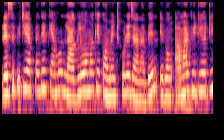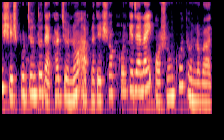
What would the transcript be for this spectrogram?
রেসিপিটি আপনাদের কেমন লাগল আমাকে কমেন্ট করে জানাবেন এবং আমার ভিডিওটি শেষ পর্যন্ত দেখার জন্য আপনাদের সকলকে জানাই অসংখ্য ধন্যবাদ।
